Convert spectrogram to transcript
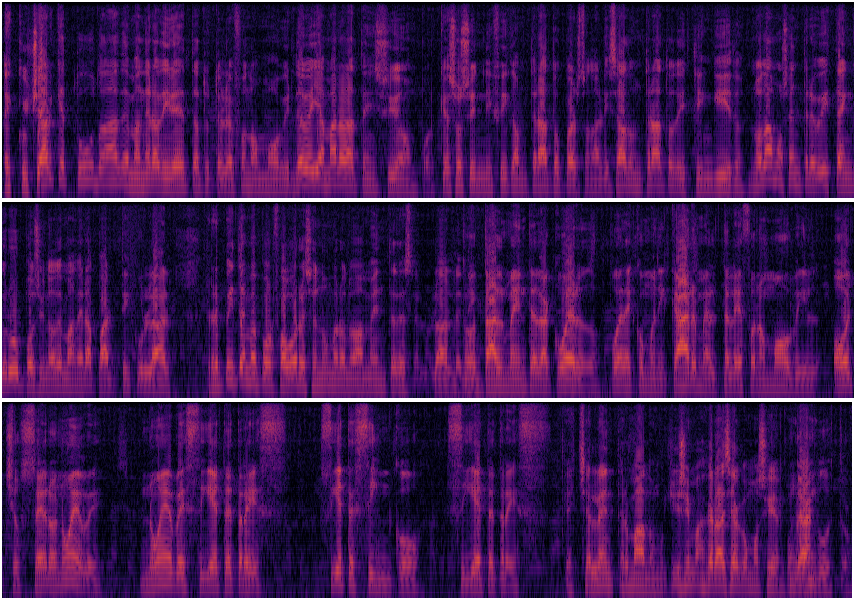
Escuchar que tú das de manera directa tu teléfono móvil debe llamar a la atención porque eso significa un trato personalizado, un trato distinguido. No damos entrevista en grupo, sino de manera particular. Repíteme por favor ese número nuevamente de celular. Totalmente de acuerdo. Puede comunicarme al teléfono móvil 809-973-7573. Excelente, hermano. Muchísimas gracias como siempre. Un gran gusto.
